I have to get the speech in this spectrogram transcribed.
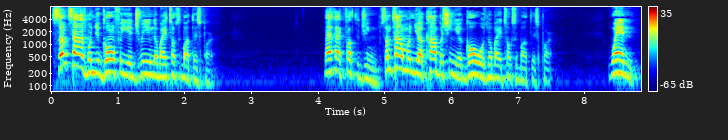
sometimes when you're going for your dream, nobody talks about this part. Matter of fact, fuck the dream. Sometimes when you're accomplishing your goals, nobody talks about this part. When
